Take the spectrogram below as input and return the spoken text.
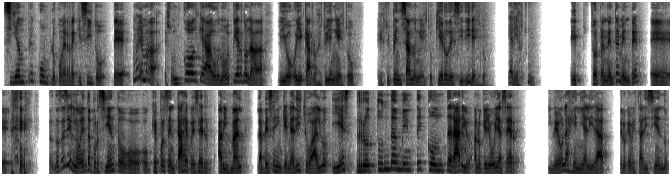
siempre cumplo con el requisito de una llamada. Es un call que hago, no me pierdo nada. Le digo, oye Carlos, estoy en esto, estoy pensando en esto, quiero decidir esto. ¿Qué harías tú? Y sorprendentemente, eh, no sé si el 90% o, qué porcentaje puede ser abismal las veces en que me ha dicho algo y es rotundamente contrario a lo que yo voy a hacer. Y veo la genialidad de lo que me está diciendo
